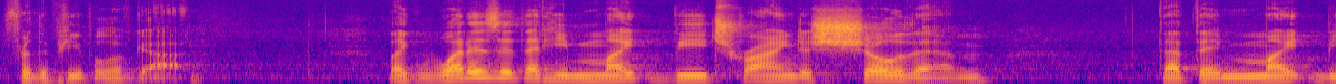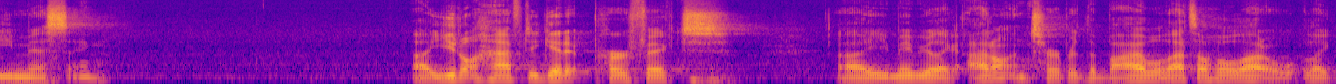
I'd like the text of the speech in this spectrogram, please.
for the people of God? Like, what is it that he might be trying to show them that they might be missing? Uh, you don't have to get it perfect. Uh, you maybe like, I don't interpret the Bible. That's a whole lot of like.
